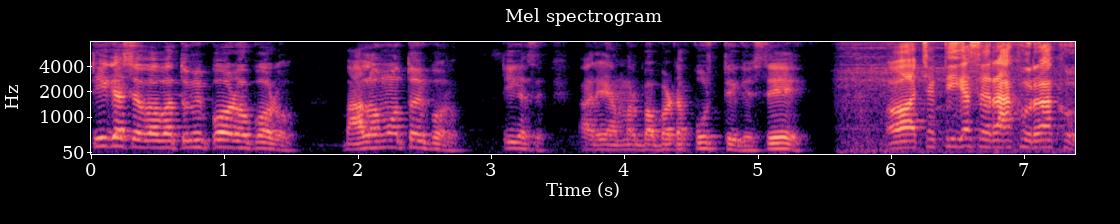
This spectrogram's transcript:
ঠিক আছে বাবা তুমি পড়ো পড়ো। ভালো মতোই পড়ো। ঠিক আছে? আরে আমার বাবাটা পড়তে গেছে। ও আচ্ছা ঠিক আছে রাখো রাখো।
